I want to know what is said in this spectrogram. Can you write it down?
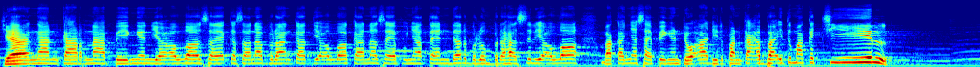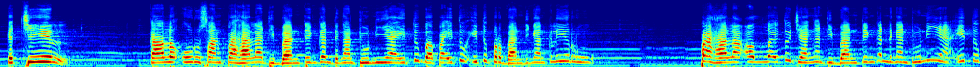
Jangan karena pengen ya Allah saya ke sana berangkat ya Allah karena saya punya tender belum berhasil ya Allah makanya saya pengen doa di depan Ka'bah itu mah kecil. Kecil. Kalau urusan pahala dibandingkan dengan dunia itu Bapak itu itu perbandingan keliru pahala Allah itu jangan dibandingkan dengan dunia. Itu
